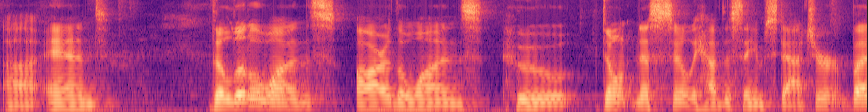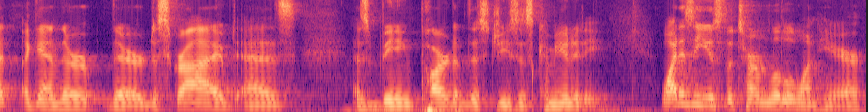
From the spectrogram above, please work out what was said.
Uh, and the little ones are the ones who don't necessarily have the same stature, but again, they're, they're described as, as being part of this Jesus community. Why does he use the term little one here?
